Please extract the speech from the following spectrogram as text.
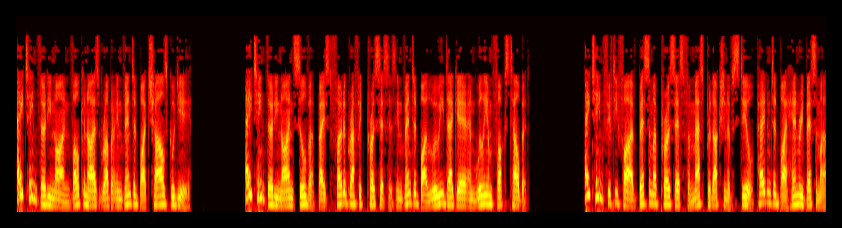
1839 vulcanized rubber invented by Charles Goodyear. 1839 silver-based photographic processes invented by Louis Daguerre and William Fox Talbot. 1855 Bessemer process for mass production of steel patented by Henry Bessemer.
